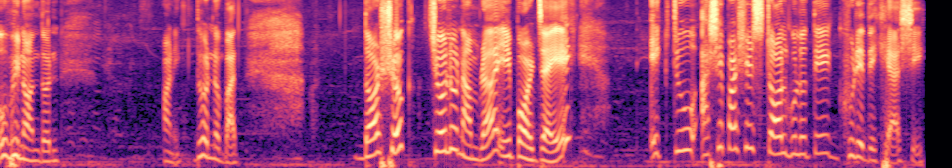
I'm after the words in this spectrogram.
অভিনন্দন। অনেক ধন্যবাদ। দর্শক চলুন আমরা এই পর্যায়ে একটু আশেপাশের স্টলগুলোতে ঘুরে দেখে আসি।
